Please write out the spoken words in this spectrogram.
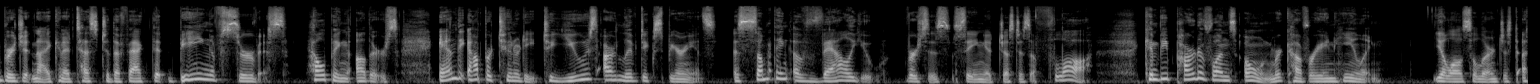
Bridget and I can attest to the fact that being of service, helping others, and the opportunity to use our lived experience as something of value versus seeing it just as a flaw, can be part of one's own recovery and healing. You'll also learn just a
